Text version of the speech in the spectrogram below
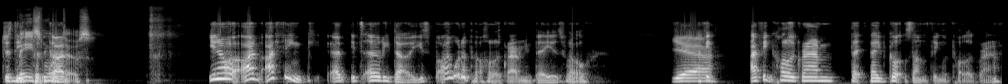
just need Base put the guy- You know, I I think uh, it's early days, but I want to put hologram in B as well. Yeah, I think I think hologram that they've got something with hologram.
